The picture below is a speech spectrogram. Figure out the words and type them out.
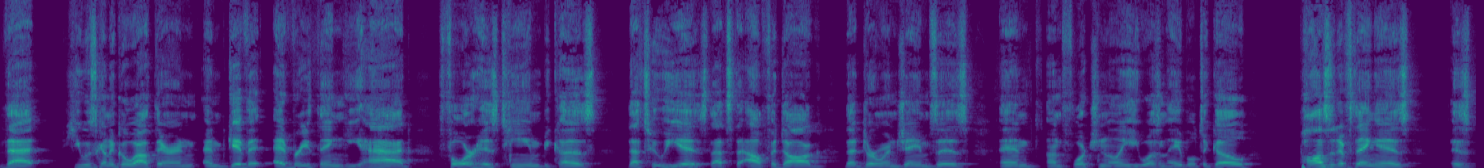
that he was going to go out there and and give it everything he had for his team because that's who he is. That's the alpha dog that Derwin James is, and unfortunately, he wasn't able to go. Positive thing is is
